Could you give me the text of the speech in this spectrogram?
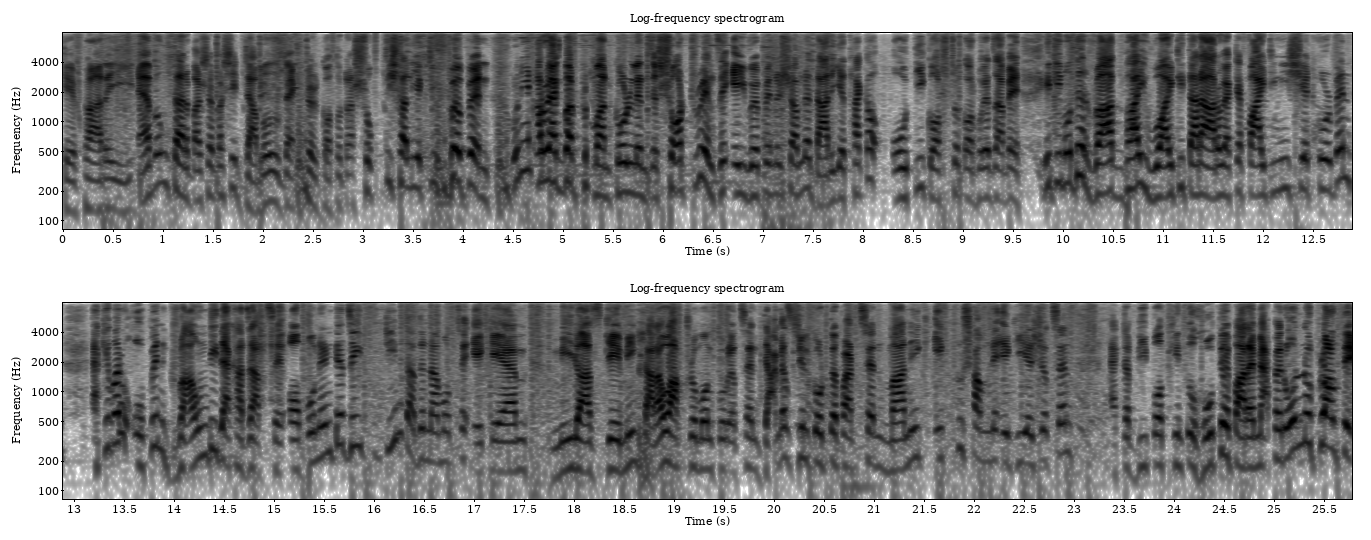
একেবারেই এবং তার পাশাপাশি ডাবল ভেক্টর কতটা শক্তিশালী একটি ওয়েপেন উনি আরও একবার প্রমাণ করলেন যে শর্ট রেঞ্জে এই ওয়েপেনের সামনে দাঁড়িয়ে থাকা অতি কষ্টকর হয়ে যাবে। ইতিমধ্যে রাত ভাই ওয়াইটি তারা আরও একটা ফাইট ইনিশিয়েট করবেন। একেবারে ওপেন গ্রাউন্ডই দেখা যাচ্ছে। অপোনেন্টে যেই টিম তাদের নাম হচ্ছে একেএম মিরাজ গেমিং তারাও আক্রমণ করেছেন ড্যামেজ ডিল করতে পারছেন। মানিক একটু সামনে এগিয়ে এসেছেন। একটা বিপদ কিন্তু হতে পারে ম্যাপের অন্য প্রান্তে।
